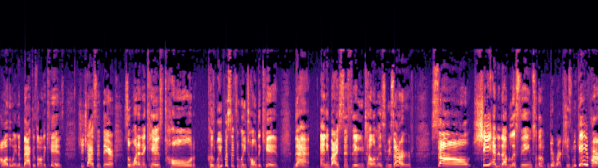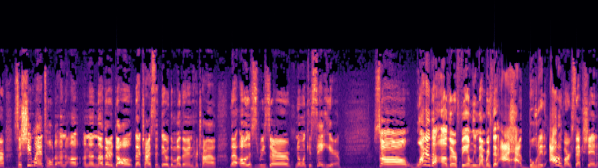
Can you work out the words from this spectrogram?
all the way in the back is all the kids. She tried to sit there. So one of the kids told, because we specifically told the kid that anybody sits there, you tell them it's reserved. So she ended up listening to the directions we gave her. So she went and told an, uh, an, another adult that tried to sit there, the mother and her child, that, oh, this is reserved. No one can sit here. So one of the other family members that I had booted out of our section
